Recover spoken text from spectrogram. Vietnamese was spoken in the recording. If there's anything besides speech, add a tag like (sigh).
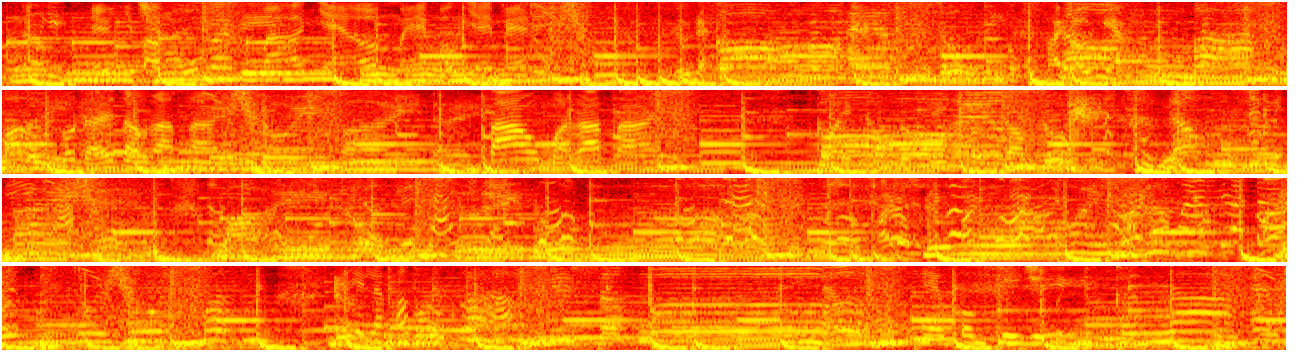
ngập Nếu như ba muốn á, ba ở nhà ôm mẹ bảo vệ mẹ đi. Có em rồi Phải đứng nha Đừng có để tao ra tay. Đôi vai này Tao mà ra tay có không được đi em rồi nắm giữ tay em mãi không rời buông đừng quay khắp đừng vội vuốt mắt đừng vội tan như giấc mơ. Con chỉ cần là em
